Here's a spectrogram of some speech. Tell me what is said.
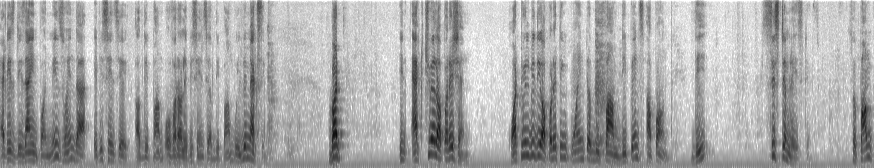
at its design point means when the efficiency of the pump overall efficiency of the pump will be maximum. But in actual operation what will be the operating point of the pump depends upon the system resistance. So, pump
